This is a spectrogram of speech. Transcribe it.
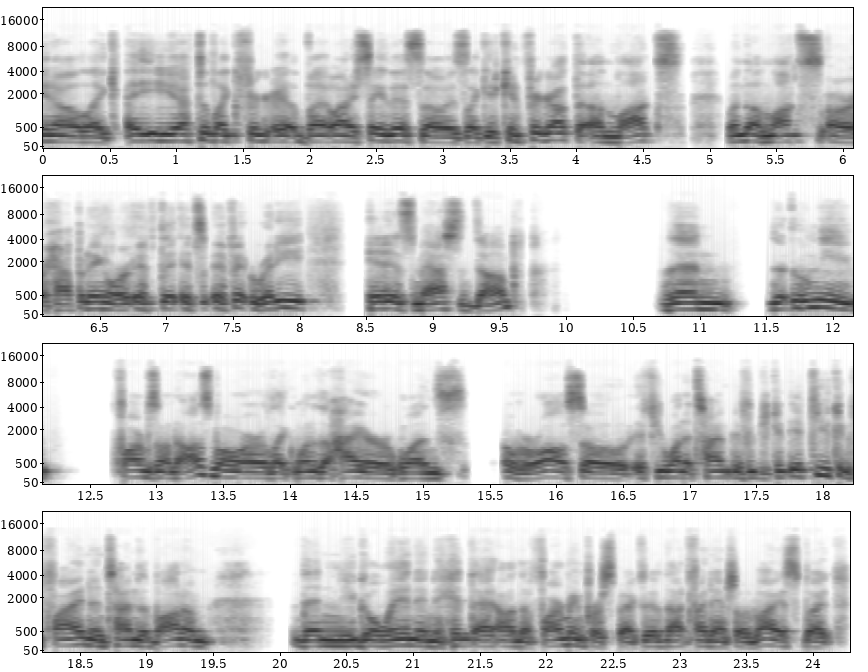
you know, like eh, you have to like figure. Eh, but when I say this though, is like you can figure out the unlocks when the unlocks are happening, or if the, it's if it already hit its mass dump, then the Umee farms on Osmo are like one of the higher ones overall. So if you want to time, if you can, if you can find and time the bottom then you go in and hit that on the farming perspective, not financial advice, but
